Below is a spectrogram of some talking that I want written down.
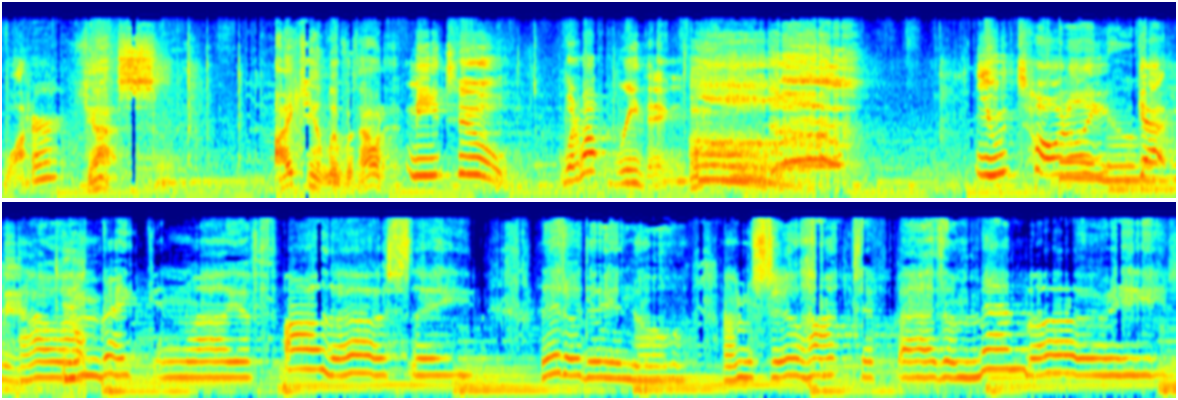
water? Yes. I can't live without it. Me too. What about breathing? you totally get me. I'm baking while you fall asleep. Little do you know, I'm still haunted by the memories.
